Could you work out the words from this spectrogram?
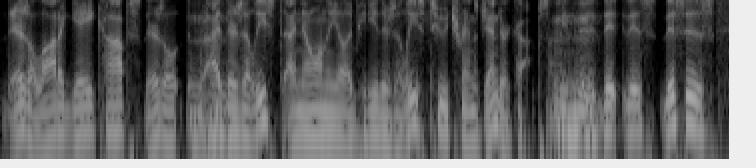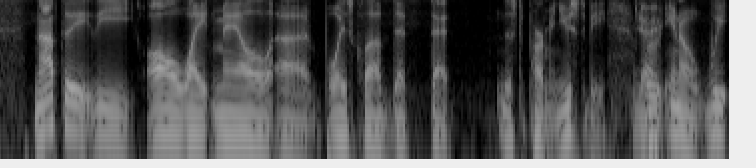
there's a lot of gay cops. There's a I, mm-hmm. there's at least I know on the LAPD there's at least two transgender cops. I mean, th- th- this this is not the the all white male uh, boys club that that this department used to be. Yeah. Where, you know we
